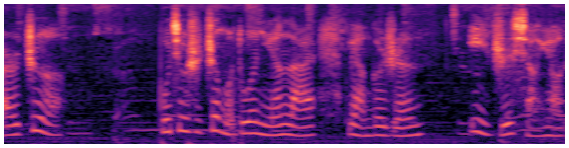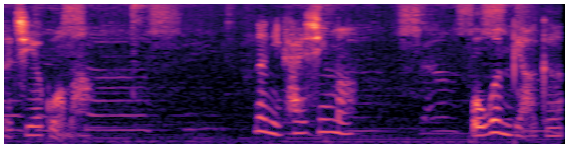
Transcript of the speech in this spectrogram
而这，不就是这么多年来两个人一直想要的结果吗？那你开心吗？我问表哥。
